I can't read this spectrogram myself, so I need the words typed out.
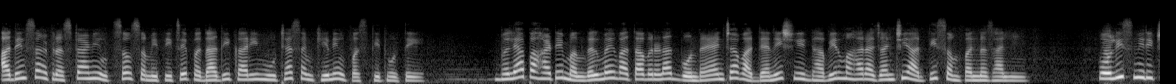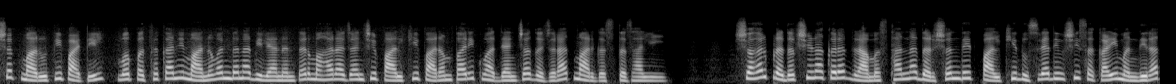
आदींसह ट्रस्ट आणि उत्सव समितीचे पदाधिकारी मोठ्या संख्येने उपस्थित होते. भल्या पहाटे मंगलमय वातावरणात गोंधळ्यांच्या वाद्याने श्री धावीर महाराजांची आरती संपन्न झाली. पोलीस निरीक्षक मारुती पाटील व पथकाने मानवंदना दिल्यानंतर महाराजांची पालखी पारंपरिक वाद्यांच्या गजरात मार्गस्थ झाली. शहर प्रदक्षिणा करत ग्रामस्थांना दर्शन देत पालखी दुसऱ्या दिवशी सकाळी मंदिरात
